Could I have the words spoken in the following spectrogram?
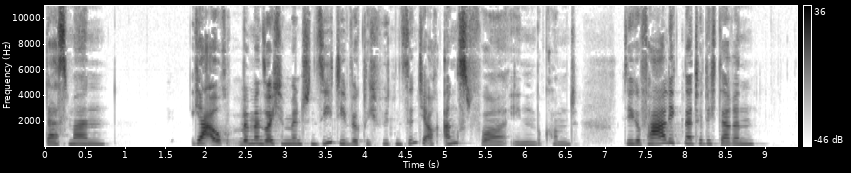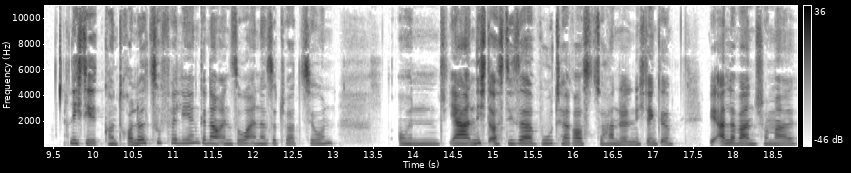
dass man ja auch, wenn man solche Menschen sieht, die wirklich wütend sind, ja auch Angst vor ihnen bekommt. Die Gefahr liegt natürlich darin, nicht die Kontrolle zu verlieren, genau in so einer Situation und ja, nicht aus dieser Wut heraus zu handeln. Ich denke, wir alle waren schon mal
